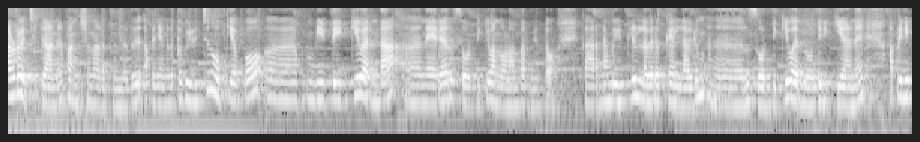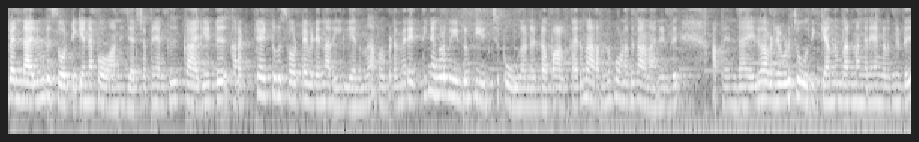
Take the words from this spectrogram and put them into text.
അവിടെ വെച്ചിട്ടാണ് ഫംഗ്ഷൻ നടക്കുന്നത്. അപ്പോൾ ഞങ്ങളിപ്പോൾ വിളിച്ചു നോക്കിയപ്പോൾ വീട്ടിലേക്ക് വരണ്ട നേരെ റിസോർട്ടിലേക്ക് വന്നോളാൻ പറഞ്ഞു കേട്ടോ കാരണം വീട്ടിലുള്ളവരൊക്കെ എല്ലാവരും റിസോർട്ടിലേക്ക് വന്നുകൊണ്ടിരിക്കുകയാണ്. അപ്പോൾ ഇനിയിപ്പോൾ എന്തായാലും റിസോർട്ടിലേക്ക് തന്നെ പോകാമെന്ന് വിചാരിച്ചു. അപ്പോൾ ഞങ്ങൾക്ക് കാര്യമായിട്ട് കറക്റ്റായിട്ട് റിസോർട്ട് എവിടെയെന്ന് അറിയില്ലായിരുന്നു. അപ്പോൾ ഇവിടം വരെ എത്തി ഞങ്ങൾ വീണ്ടും തിരിച്ച് പോവുകയാണ് കേട്ടോ അപ്പോൾ ആൾക്കാർ നടന്നു പോണത് കാണാനുണ്ട്. അപ്പോൾ എന്തായാലും അവരോട് ചോദിക്കാമെന്നും പറഞ്ഞ് അങ്ങനെ ഞങ്ങൾ ഇങ്ങോട്ട്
